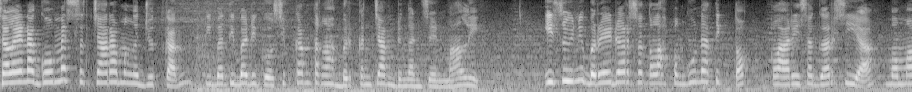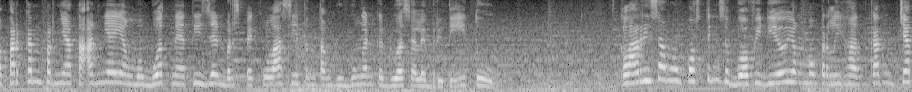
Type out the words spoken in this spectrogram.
Selena Gomez secara mengejutkan tiba-tiba digosipkan tengah berkencan dengan Zayn Malik. Isu ini beredar setelah pengguna TikTok, Clarissa Garcia, memaparkan pernyataannya yang membuat netizen berspekulasi tentang hubungan kedua selebriti itu. Clarissa memposting sebuah video yang memperlihatkan chat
